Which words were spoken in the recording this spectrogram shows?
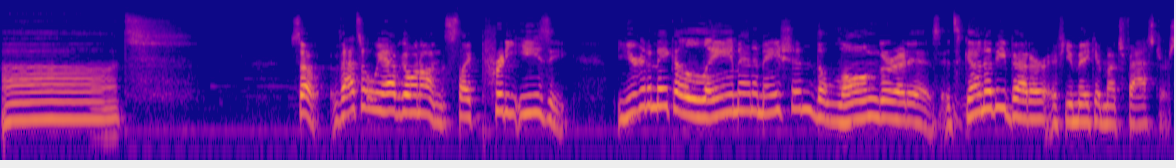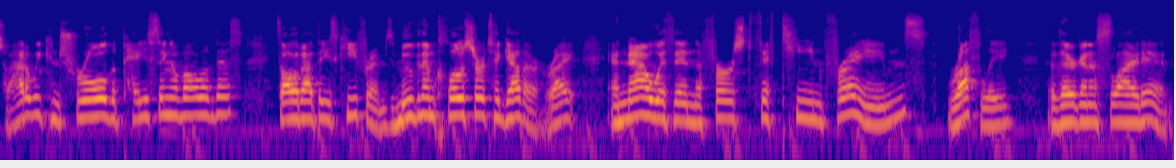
Uh, so that's what we have going on. It's like pretty easy you're going to make a lame animation the longer it is. It's going to be better if you make it much faster. So how do we control the pacing of all of this? It's all about these keyframes. Move them closer together, right? And now within the first 15 frames, roughly, they're going to slide in.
